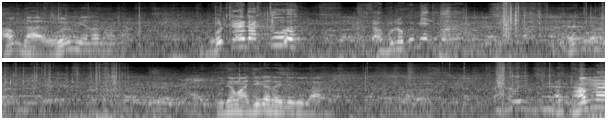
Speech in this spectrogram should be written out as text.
थांब दहावर मेला बोट काय टाकतो दाबू नको मी उद्या माझी करायची तुला थांब ना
